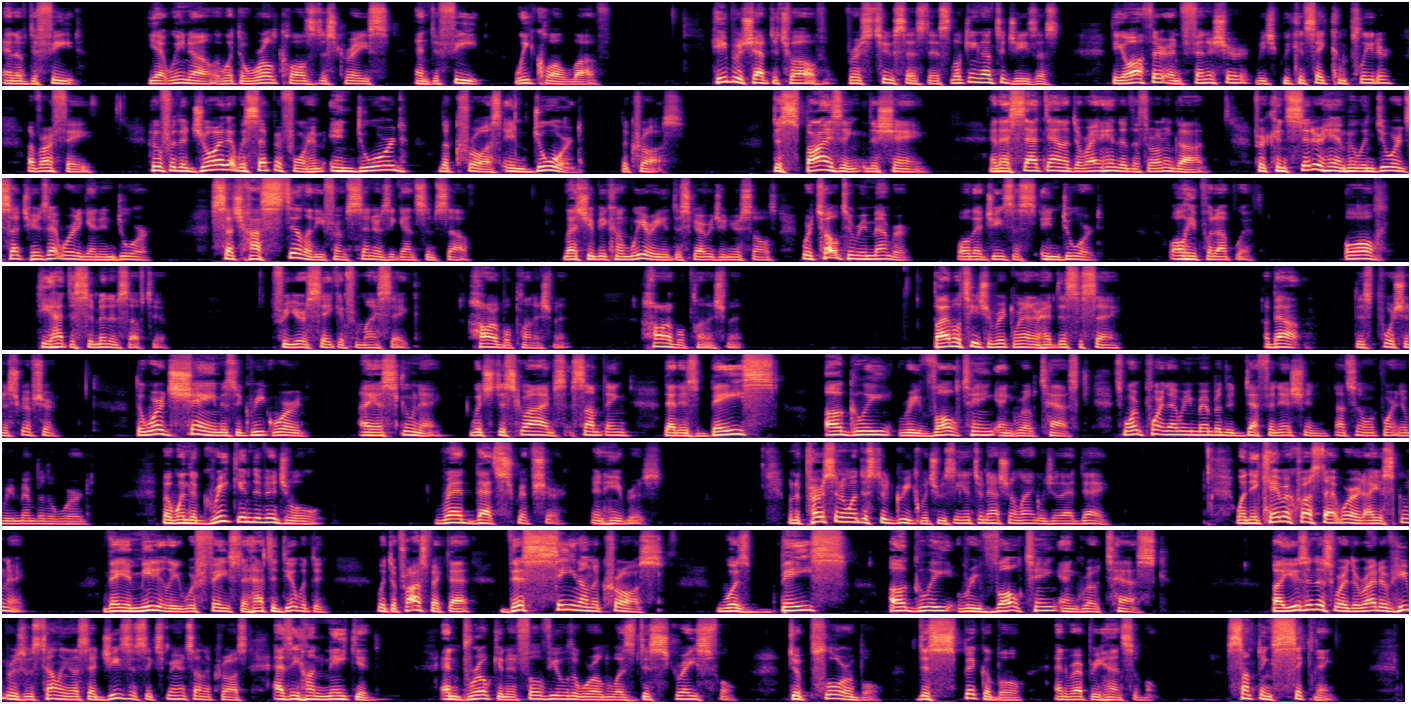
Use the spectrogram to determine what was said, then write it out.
and of defeat. Yet we know what the world calls disgrace and defeat, we call love. Hebrews chapter 12, verse 2 says this looking unto Jesus, the author and finisher, we, we could say completer of our faith, who for the joy that was set before him endured the cross, endured the cross, despising the shame, and has sat down at the right hand of the throne of God. For consider him who endured such, here's that word again, endure, such hostility from sinners against himself, lest you become weary and discouraged in your souls. We're told to remember all that Jesus endured, all he put up with, all he had to submit himself to for your sake and for my sake. Horrible punishment. Horrible punishment. Bible teacher Rick Renner had this to say about this portion of scripture. The word shame is the Greek word aischune, which describes something that is base, ugly, revolting, and grotesque. It's more important that we remember the definition, not so important that we remember the word. But when the Greek individual read that scripture in Hebrews. When a person who understood Greek, which was the international language of that day, when they came across that word, aischune, they immediately were faced and had to deal with the, with the prospect that this scene on the cross was base, ugly, revolting, and grotesque. By using this word, the writer of Hebrews was telling us that Jesus' experience on the cross as he hung naked and broken in full view of the world was disgraceful, deplorable, despicable, and reprehensible. Something sickening.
